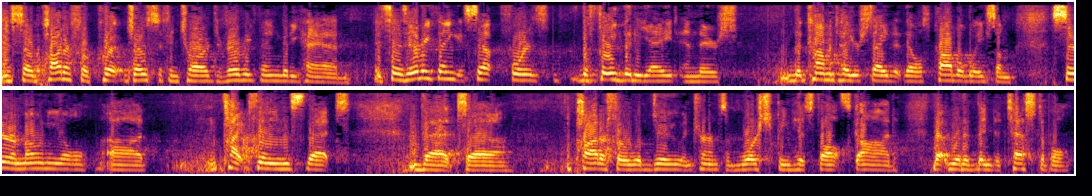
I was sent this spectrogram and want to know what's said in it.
And so Potiphar put Joseph in charge of everything that he had. It says everything except for his, the food that he ate, and there's the commentators say that there was probably some ceremonial uh, type things that that uh, Potiphar would do in terms of worshiping his false god that would have been detestable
